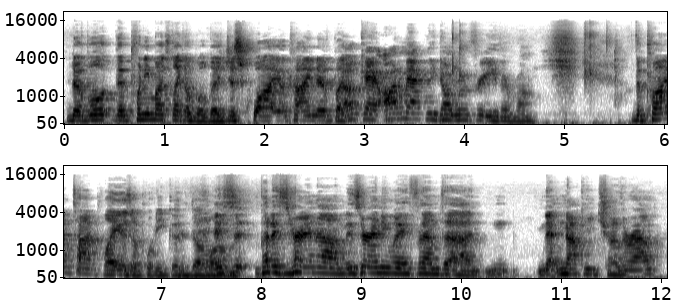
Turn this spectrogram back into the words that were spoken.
They're, they're pretty much like a religious choir, kind of, but Okay, automatically don't root for either of them. The primetime players are pretty good though. Is Um, it, but is there an, um is there any way for them to knock each other out?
